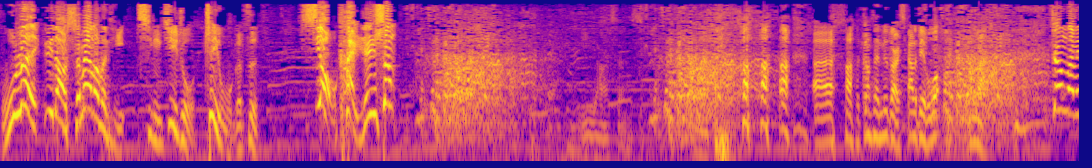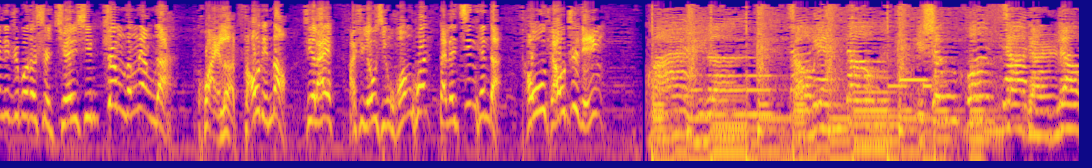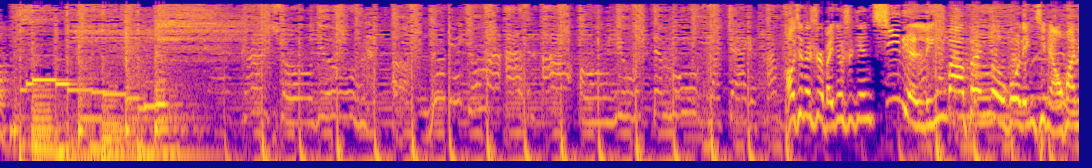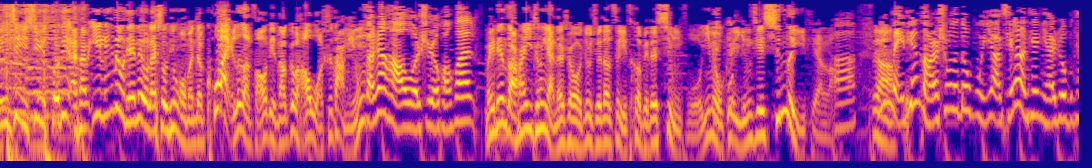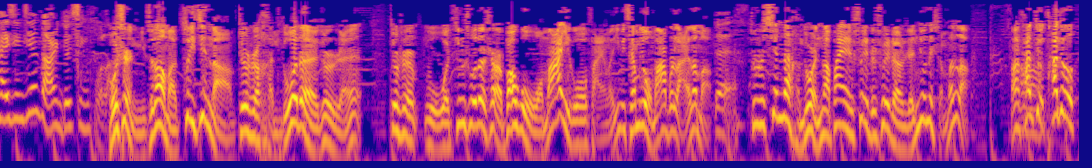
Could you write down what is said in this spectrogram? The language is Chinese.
无论遇到什么样的问题，请记住这五个字：笑看人生。一二三四，哈哈哈！呃，刚才那段掐了别播。正在为您直播的是全新正能量的快乐早点到。接下来还是有请黄欢带来今天的头条置顶。快乐早点到，给生活加点料。好，现在是北京时间七点零八分，又过零七秒，欢迎您继续锁定 FM 一零六点六来收听我们的快乐早点到。各位好，我是大明。早上好，我是黄欢。每天早上一睁眼的时候，我就觉得自己特别的幸福，因为我可以迎接新的一天了啊！对啊你每天早上说的都不一样，前两天你还说不开心，今天早上你就幸福了。不是，你知道吗？最近呢，就是很多的，就是人，就是我我听说的事儿，包括我妈也给我反映了，因为前不久我妈不是来了嘛，对，就是现在很多人呢，半夜睡着睡着，人就那什么了。啊，他就他就，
